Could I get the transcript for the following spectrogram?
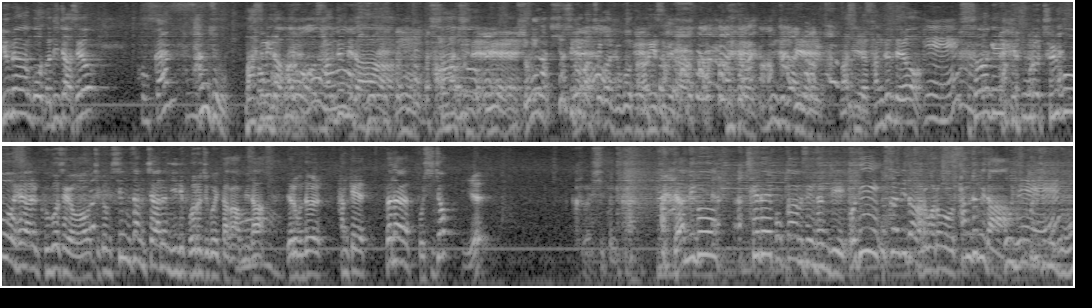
유명한 곳 어딘지 아세요? 곶감? 상주. 맞습니다. 바로 상주입니다. 상주. 예. 너무 쉽게 맞춰가지고 당황했습니다. 네. 문제가 예. 맞습니다. 상주인데요. 예. 수성하게 기쁨으로 즐거워해야 할 그곳에요. 지금 심상치 않은 일이 벌어지고 있다고 합니다. 여러분들 함께 떠나 보시죠. 예. 그러시든가. 대한민국 최대 곶감 생산지 어디? 곶감이다. 바로 바로 상주입니다. 네.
